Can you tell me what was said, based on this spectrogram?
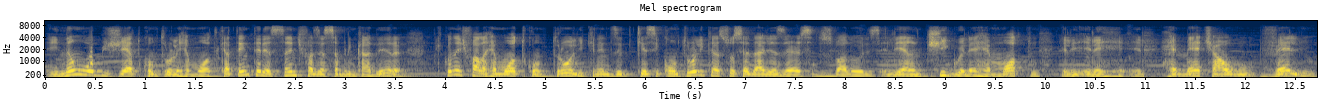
e não o objeto controle remoto, que é até interessante fazer essa brincadeira, quando a gente fala remoto controle, querendo dizer que esse controle que a sociedade exerce dos valores, ele é antigo, ele é remoto, ele, ele, ele remete a algo velho,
